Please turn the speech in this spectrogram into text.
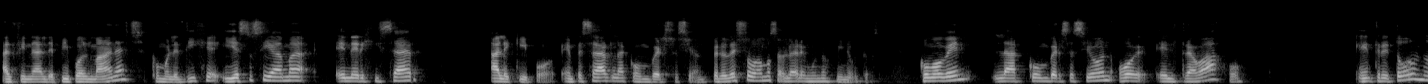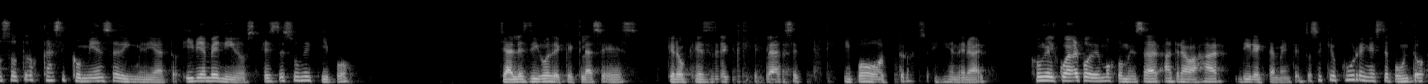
al final, de People Manage, como les dije, y esto se llama energizar al equipo, empezar la conversación. Pero de eso vamos a hablar en unos minutos. Como ven, la conversación o el trabajo entre todos nosotros casi comienza de inmediato. Y bienvenidos, este es un equipo, ya les digo de qué clase es, creo que es de clase tipo otros en general, con el cual podemos comenzar a trabajar directamente. Entonces, ¿qué ocurre en este punto?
